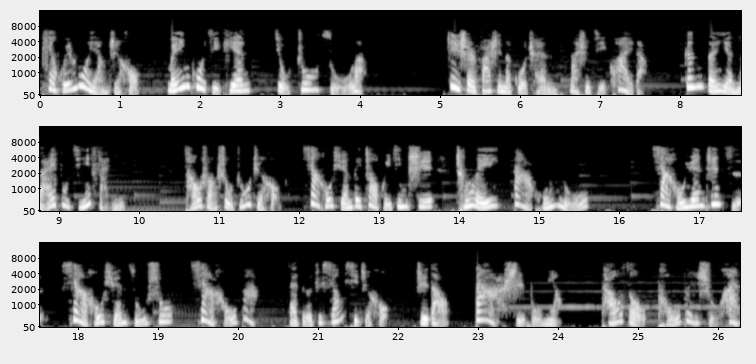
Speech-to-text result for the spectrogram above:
骗回洛阳之后，没过几天就诛族了。这事儿发生的过程那是极快的，根本也来不及反应。曹爽受诛之后，夏侯玄被召回京师，成为大鸿胪。夏侯渊之子夏侯玄族叔夏侯霸。在得知消息之后，知道大事不妙，逃走投奔蜀汉。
